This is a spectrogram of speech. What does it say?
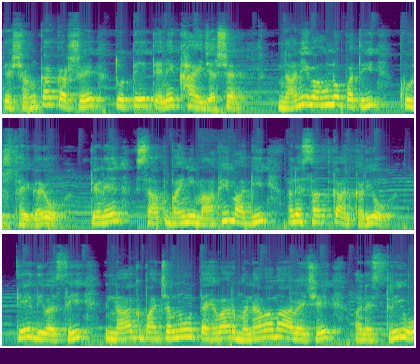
તે શંકા કરશે, તો તે તેને ખાઈ જશે. નાની વહુનો પતિ ખુશ થઈ ગયો. તેણે સાપભાઈની માફી માગી અને સત્કાર કર્યો. તે દિવસથી નાગપાંચમનો તહેવાર મનાવવામાં આવે છે અને સ્ત્રીઓ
